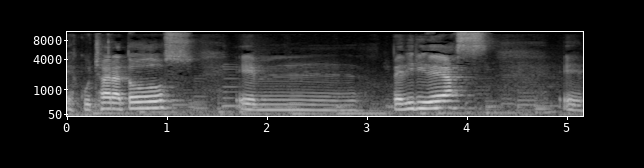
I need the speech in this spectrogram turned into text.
escuchar a todos, em, pedir ideas, em,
